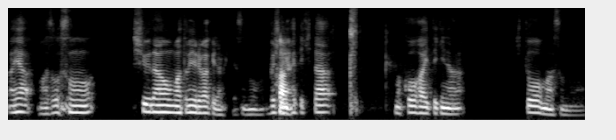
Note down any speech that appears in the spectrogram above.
あいや、まあそ、その集団をまとめるわけじゃなくて、その部署に入ってきた、まあ、後輩的な人を、まあその、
